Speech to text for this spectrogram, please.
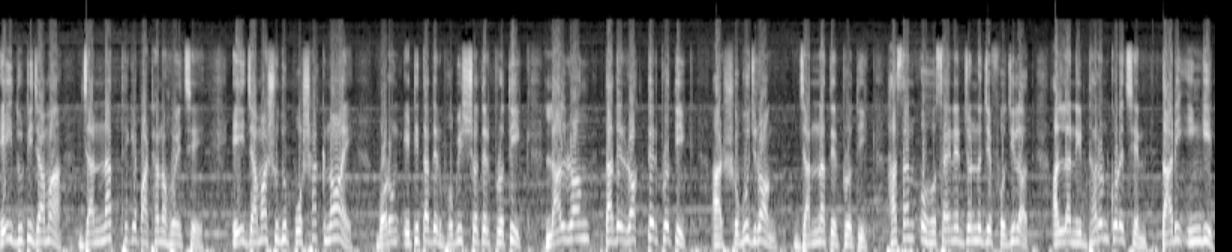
এই দুটি জামা জান্নাত থেকে পাঠানো হয়েছে। এই জামা শুধু পোশাক নয়, বরং এটি তাদের ভবিষ্যতের প্রতীক। লাল রং তাদের রক্তের প্রতীক, আর সবুজ রং জান্নাতের প্রতীক। হাসান ও হোসাইনের জন্য যে ফজিলত আল্লাহ নির্ধারণ করেছেন, তারই ইঙ্গিত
